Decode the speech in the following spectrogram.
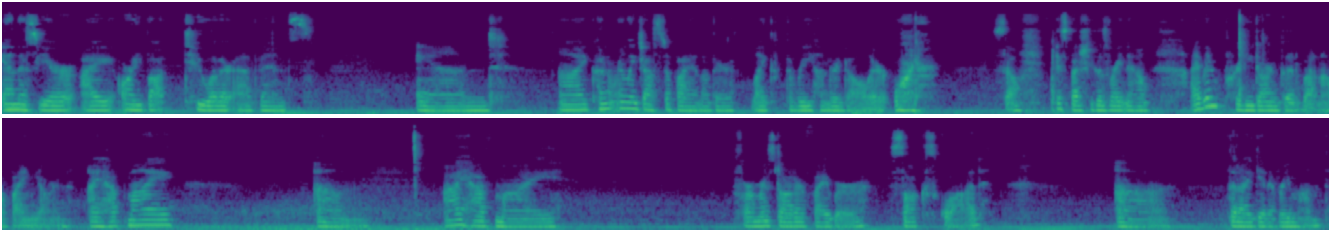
And this year I already bought two other Advents and I couldn't really justify another like $300 order. So, especially because right now I've been pretty darn good about not buying yarn. I have my, um, I have my Farmer's Daughter Fiber Sock Squad uh, that I get every month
